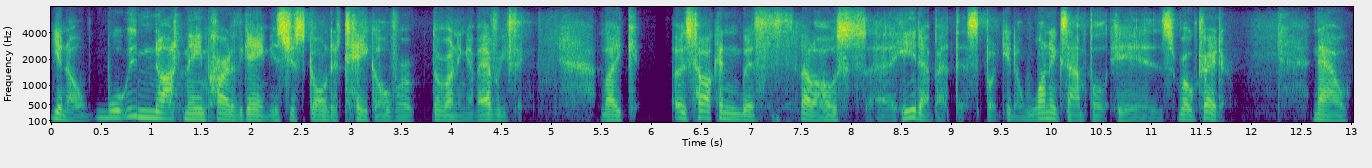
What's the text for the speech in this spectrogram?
you know not main part of the game is just going to take over the running of everything like I was talking with fellow hosts uh, Hida about this, but you know, one example is Rogue Trader. Now,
